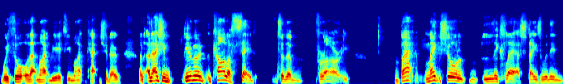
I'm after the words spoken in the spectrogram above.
we thought, "Oh, that might be it. He might catch, you know." And, and actually, you remember Carlos said to the Ferrari, back, make sure Leclerc stays within,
